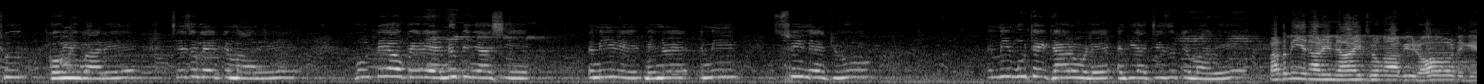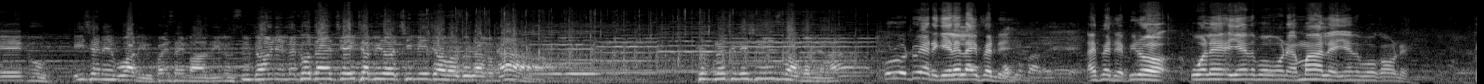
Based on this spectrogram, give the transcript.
ထူးဂုဏ်ယူပါတယ်ကျေးဇူးလည်းတင်ပါတယ် ဟိုတယောက်ပေးတဲ့အမှုပညာရှင်သမီးတွေမင်းတွေသမီးဆွေးနဲ့တူသမီးမှုထိတ်ထားတော့လည်းအန်တီကကျေးဇူးတင်ပါတယ်သာသမီရနာတွေအများကြီးထွန်းကားပြီးတော့တကယ်ကိုအေးချမ်းတဲ့ဘဝတွေကိုပိုင်ဆိုင်ပါစေလို့ဆုတောင်းနဲ့လက်ခုပ်သန်းချိန်ထပ်ပြီးတော့ချီးမြှင့်ကြပါစို့လားခင်ဗျာ Congratulations ပါခင်ဗျာကိုတို့အတွက်တကယ်လဲလိုက်ဖက်တယ်လိုက်ဖက်တယ်ပြီးတော့ကိုကလည်းအရင်သဘောကောင်းတယ်အမကလည်းအရင်သဘောကောင်းတယ်တ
